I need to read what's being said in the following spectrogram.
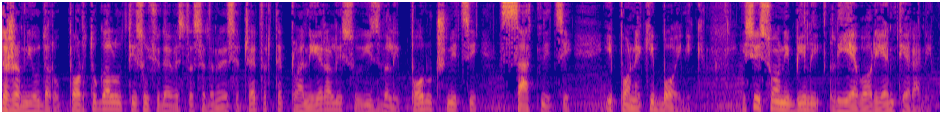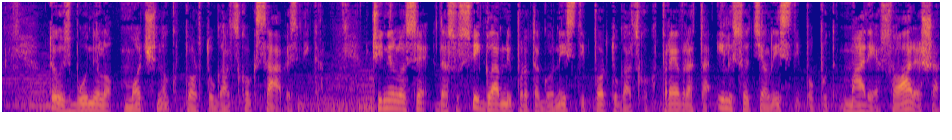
Državni udar u Portugalu 1974. planirali su izveli poručnici, satnici i poneki bojnik. I svi su oni bili lijevo orijentirani. To je uzbunilo moćnog portugalskog saveznika. Činilo se da su svi glavni protagonisti portugalskog prevrata ili socijalisti poput Marija Soareša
